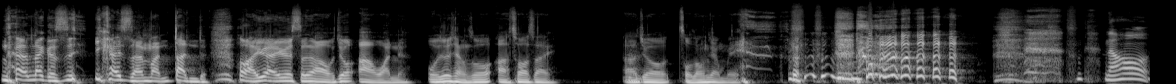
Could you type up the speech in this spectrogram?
那那个是一开始还蛮淡的，后来越来越深啊！我就啊完了，我就想说啊，错赛，然后就走中奖没。然后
